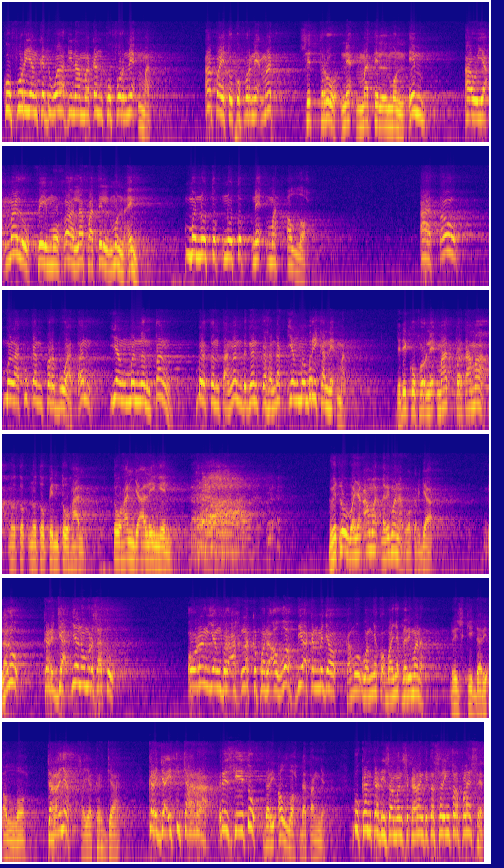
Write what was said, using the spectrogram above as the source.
Kufur yang kedua dinamakan kufur nikmat. Apa itu kufur nikmat? Sitru nikmatil mun'im au ya'malu fi mukhalafatil mun'im. Menutup-nutup nikmat Allah. Atau melakukan perbuatan yang menentang bertentangan dengan kehendak yang memberikan nikmat. Jadi kufur nikmat pertama nutup-nutupin Tuhan. Tuhan jalingin. Duit lu banyak amat dari mana? Gua kerja. Lalu kerjanya nomor satu. Orang yang berakhlak kepada Allah dia akan menjawab, kamu uangnya kok banyak dari mana? Rizki dari Allah. Caranya saya kerja. Kerja itu cara, rezeki itu dari Allah datangnya. Bukankah di zaman sekarang kita sering terpleset?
